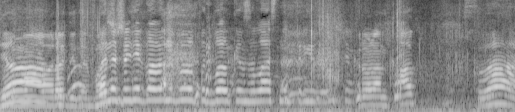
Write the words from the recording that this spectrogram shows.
будемо раді не У мене бачити. ще ніколи не було футболки з власним прізвищем. Кроран Клаб. Клас!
